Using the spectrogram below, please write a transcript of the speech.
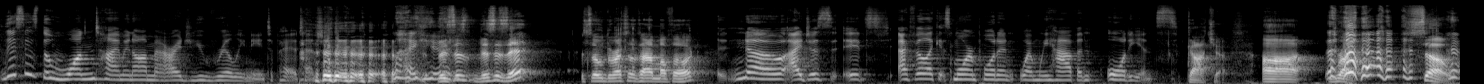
this is the one time in our marriage you really need to pay attention. like, this is this is it. So the rest of the time I'm off the hook. no, I just, it's, I feel like it's more important when we have an audience. Gotcha. Uh, right. so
